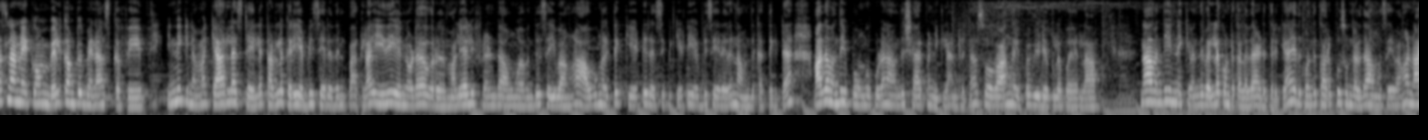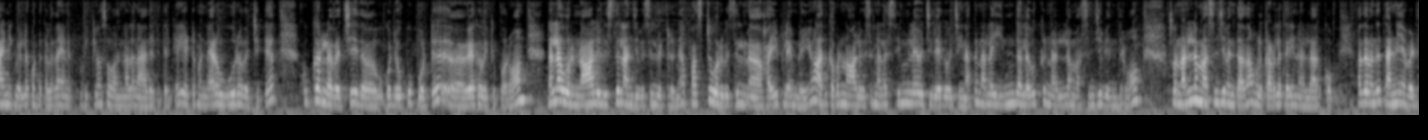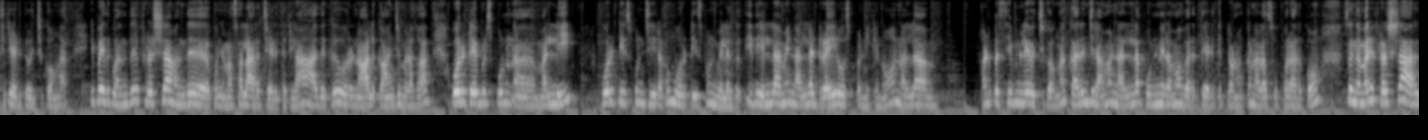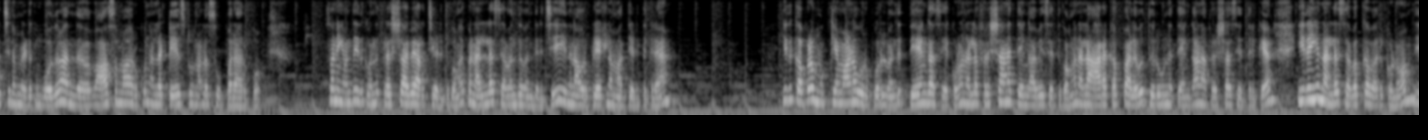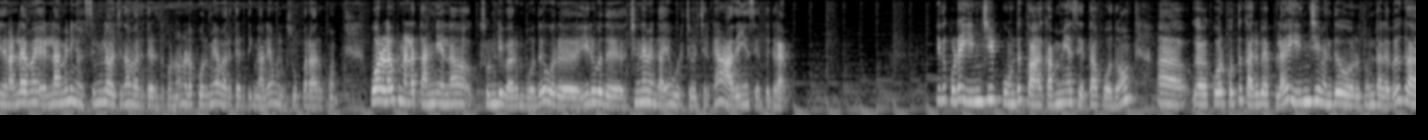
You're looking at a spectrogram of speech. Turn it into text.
அஸ்லாம் வலைக்கம் welcome to பெனாஸ் cafe. இன்றைக்கி நம்ம கேரளா ஸ்டைலில் கடலைக்கறி எப்படி செய்கிறதுன்னு பார்க்கலாம். இது என்னோடய ஒரு மலையாளி ஃப்ரெண்டு அவங்க வந்து செய்வாங்க. அவங்கள்ட்ட கேட்டு ரெசிபி கேட்டு எப்படி செய்கிறதுன்னு நான் வந்து கற்றுக்கிட்டேன் அதை வந்து இப்போ உங்கள் கூட நான் வந்து ஷேர் பண்ணிக்கலான் இருக்கேன். ஸோ வாங்க இப்போ வீடியோக்குள்ளே போயிடலாம். நான் வந்து இன்றைக்கி வந்து வெள்ளை கொண்டக்கடலை தான் எடுத்திருக்கேன். இதுக்கு வந்து கருப்பு சுண்டல் தான் அவங்க செய்வாங்க. நான் இன்றைக்கி வெள்ளை கொண்டக்கடலை தான் எனக்கு பிடிக்கும். ஸோ அதனால் நான் அதை எடுத்திருக்கேன். எட்டு மணி நேரம் ஊற வச்சுட்டு குக்கரில் வச்சு இதை கொஞ்சம் உப்பு போட்டு வேக வைக்க போகிறோம் நல்லா ஒரு நாலு விசில் அஞ்சு விசில் விட்டுருங்க. ஃபஸ்ட்டு ஒரு விசில் ஹை ஃப்ளேம்லேயும் அதுக்கப்புறம் நாலு விசில் நல்லா சிம்லேயே வச்சு வேக வச்சிங்கனாக்கா நல்லா இந்த அளவுக்கு நல்லா மசிஞ்சு வெந்துடும் ஸோ நல்லா மசிஞ்சு வெந்தால் தான் உங்களுக்கு கடலைக்கறி நல்லாயிருக்கும் அதை வந்து தண்ணியை வடிச்சிட்டு எடுத்து வச்சுக்கோங்க. இப்போ இதுக்கு வந்து ஃப்ரெஷ்ஷாக வந்து கொஞ்சம் மசாலா அரைச்சி எடுத்துக்கலாம். அதுக்கு ஒரு நாலு காஞ்ச மிளகாய் ஒரு டேபிள் ஸ்பூன் மல்லி ஒரு டீஸ்பூன் ஜீரகம் ஒரு டீஸ்பூன் மிளகு. இது எல்லாமே நல்லா ட்ரை ரோஸ்ட் பண்ணிக்கணும். நல்லா அடுப்பை சிம்லேயே வச்சுக்கோங்க. கரிஞ்சிடாமல் நல்லா பொன்னிறமாக வறுத்து எடுத்துக்கிட்டோம்னாக்கா நல்லா சூப்பராக இருக்கும். ஸோ இந்த மாதிரி ஃப்ரெஷ்ஷாக அரைச்சி நம்ம எடுக்கும்போது அந்த வாசமாக இருக்கும். நல்லா டேஸ்ட்டும் நல்லா சூப்பராக இருக்கும். ஸோ நீங்கள் வந்து இதுக்கு வந்து ஃப்ரெஷ்ஷாகவே அரைச்சி எடுத்துக்கோங்க. இப்போ நல்லா செவந்து வந்துருச்சு. இது நான் ஒரு பிளேட்டில் மாற்றி எடுத்துக்கிறேன். இதுக்கப்புறம் முக்கியமான ஒரு பொருள் வந்து தேங்காய் சேர்க்கணும். நல்லா ஃப்ரெஷ்ஷான தேங்காவே சேர்த்துக்கோங்க. நல்லா அரை கப் அளவு துருவின தேங்காய் நான் ஃப்ரெஷ்ஷாக சேர்த்துருக்கேன். இதையும் நல்லா செவக்க வறுக்கணும். இது நல்லா எல்லாமே நீங்கள் சிம்மில் வச்சு தான் வறுத்து எடுத்துக்கணும். நல்லா பொறுமையாக வறுத்து எடுத்திங்கனாலே உங்களுக்கு சூப்பராக இருக்கும். ஓரளவுக்கு நல்லா தண்ணியெல்லாம் சுண்டி வரும்போது ஒரு இருபது சின்ன வெங்காயம் உரித்து வச்சுருக்கேன். அதையும் சேர்த்துக்கிறேன். இது கூட இஞ்சி பூண்டு க கம்மியாக சேர்த்தா போதும். ஒரு கொத்து கருவேப்பிலை இஞ்சி வந்து ஒரு துண்டளவு க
